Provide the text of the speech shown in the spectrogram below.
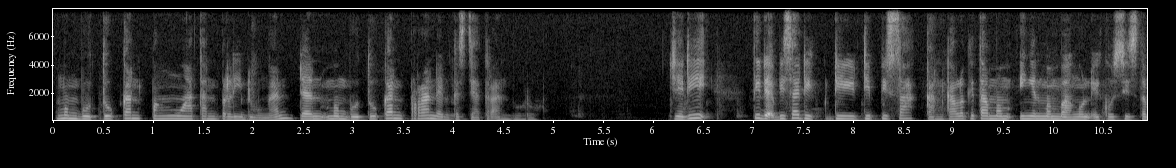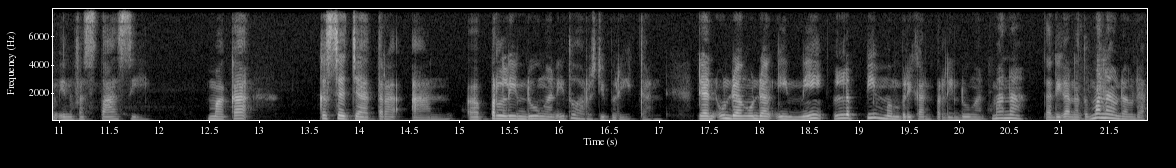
membutuhkan penguatan perlindungan dan membutuhkan peran dan kesejahteraan buruh. Jadi tidak bisa di, di, dipisahkan kalau kita mem, ingin membangun ekosistem investasi, maka kesejahteraan, e, perlindungan itu harus diberikan. Dan undang-undang ini lebih memberikan perlindungan. Mana? Tadi kan itu mana undang-undang?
